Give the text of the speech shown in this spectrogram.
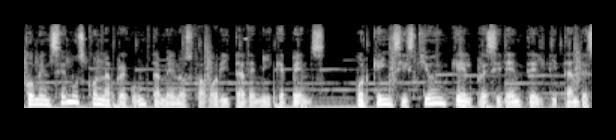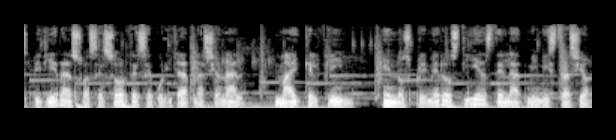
Comencemos con la pregunta menos favorita de Mike Pence, ¿por qué insistió en que el presidente El Titán despidiera a su asesor de seguridad nacional, Michael Flynn, en los primeros días de la administración?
